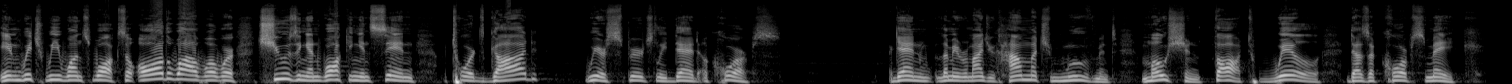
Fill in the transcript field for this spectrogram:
in which we once walked. So, all the while, while we're choosing and walking in sin towards God, we are spiritually dead, a corpse. Again, let me remind you how much movement, motion, thought, will does a corpse make?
